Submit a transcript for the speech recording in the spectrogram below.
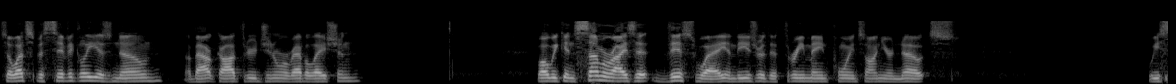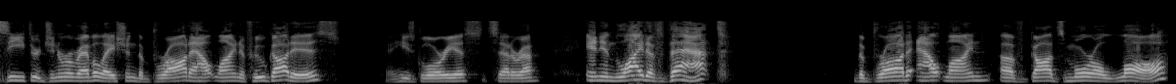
So, what specifically is known about God through general revelation? Well, we can summarize it this way, and these are the three main points on your notes. We see through general revelation the broad outline of who God is. Okay, he's glorious, etc. And in light of that, the broad outline of God's moral law.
